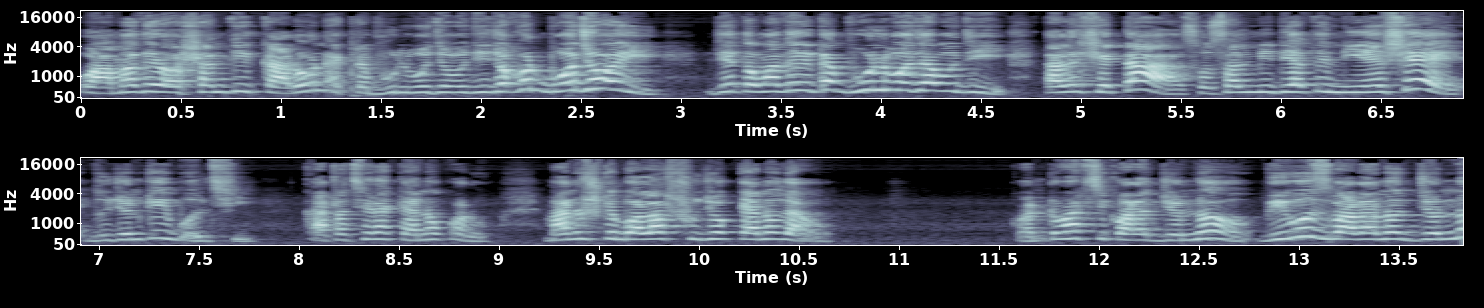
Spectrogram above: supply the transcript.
ও আমাদের অশান্তির কারণ একটা ভুল বোঝাবুঝি। যখন বোঝোই যে, তোমাদের এটা ভুল বোঝাবুঝি, তাহলে সেটা সোশ্যাল মিডিয়াতে নিয়ে এসে দুজনকেই বলছি কাটাছেড়া কেন করো? মানুষকে বলার সুযোগ কেন দাও? কন্ট্রোভার্সি করার জন্য ভিউজ বাড়ানোর জন্য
